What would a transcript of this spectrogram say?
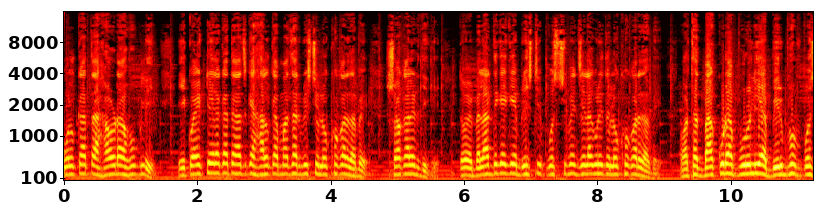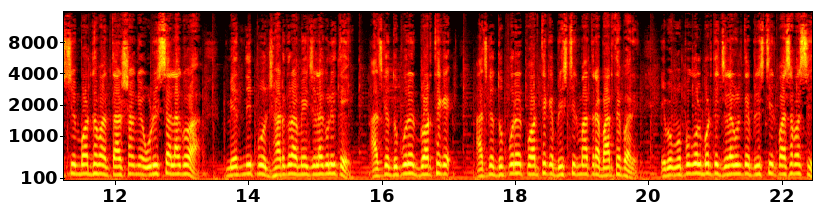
কলকাতা, হাওড়া, হুগলি। এই কয়েকটি এলাকাতে আজকে হালকা মাঝার বৃষ্টি লক্ষ্য করা যাবে সকালের দিকে। তবে বেলার দিকে গিয়ে বৃষ্টি পশ্চিমের জেলাগুলিতে লক্ষ্য করা যাবে। অর্থাৎ বাঁকুড়া, পুরুলিয়া, বীরভূম, পশ্চিম বর্ধমান, তার সঙ্গে উড়িষ্যা, লাগোয়া, মেদিনীপুর, ঝাড়গ্রাম এই জেলাগুলিতে আজকে দুপুরের পর থেকে আজকে দুপুরের পর থেকে বৃষ্টির মাত্রা বাড়তে পারে এবং উপকূলবর্তী জেলাগুলিতে বৃষ্টির পাশাপাশি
